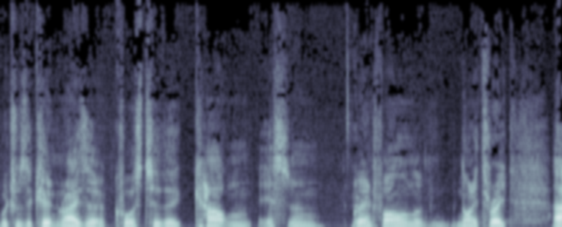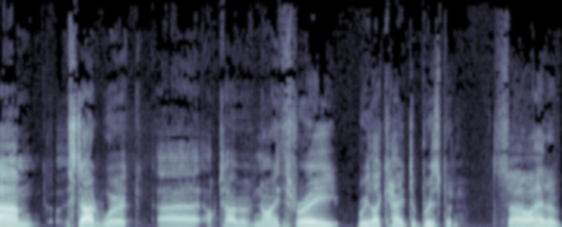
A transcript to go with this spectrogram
which was a curtain raiser, of course, to the Carlton Essendon Grand Final of 93. Um, started work uh, October of 93, relocated to Brisbane. So I had a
